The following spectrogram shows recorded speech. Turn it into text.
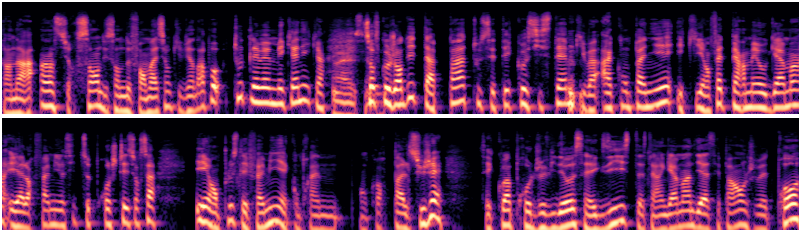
tu en auras un sur 100 du centre de formation qui deviendra pro. Toutes les mêmes mécaniques. hein. Ouais, Sauf qu'aujourd'hui, tu n'as pas tout cet écosystème qui va accompagner et qui, en fait, permet aux gamins et à leurs familles aussi de se projeter sur ça. Et en plus, les familles, elles comprennent encore pas le sujet. C'est quoi pro de jeux vidéo Ça existe? C'est un gamin dit à ses parents, je veux être pro.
